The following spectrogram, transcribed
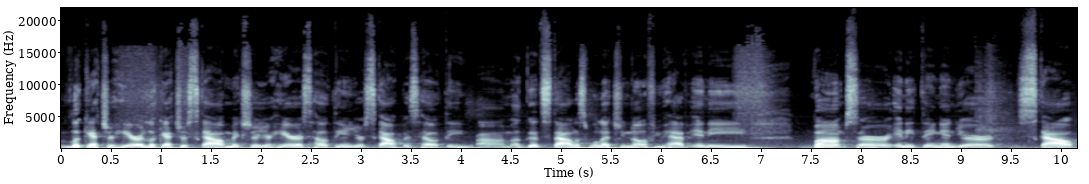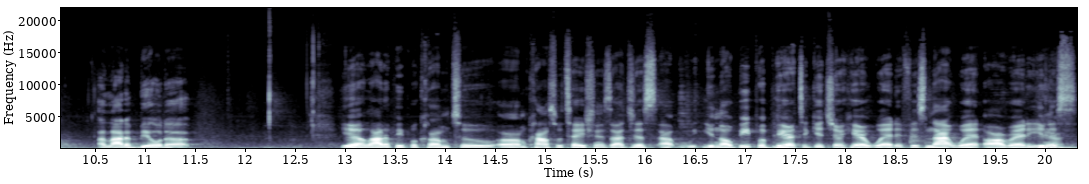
look at your hair, look at your scalp, make sure your hair is healthy and your scalp is healthy. Um, a good stylist will let you know if you have any bumps or anything in your scalp, a lot of buildup. Yeah, a lot of people come to um, consultations. I just, I, you know, be prepared to get your hair wet if it's not wet already and it's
